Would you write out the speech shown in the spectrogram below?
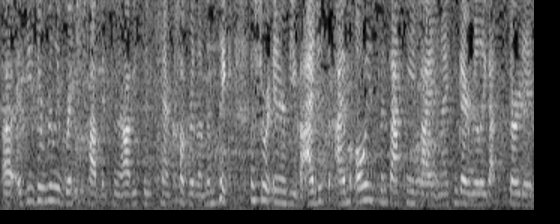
Uh, these are really rich topics, and obviously we can't cover them in like a short interview. But I just I've always been fascinated by it, and I think I really got started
